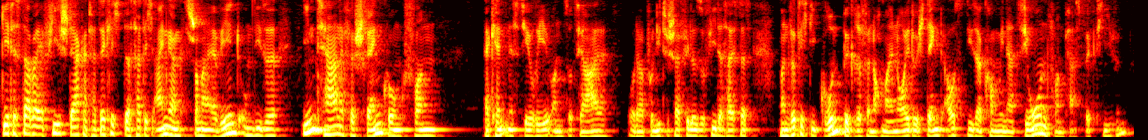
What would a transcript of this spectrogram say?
geht es dabei viel stärker tatsächlich, das hatte ich eingangs schon mal erwähnt, um diese interne Verschränkung von Erkenntnistheorie und sozial- oder politischer Philosophie. Das heißt, dass man wirklich die Grundbegriffe nochmal neu durchdenkt aus dieser Kombination von Perspektiven.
